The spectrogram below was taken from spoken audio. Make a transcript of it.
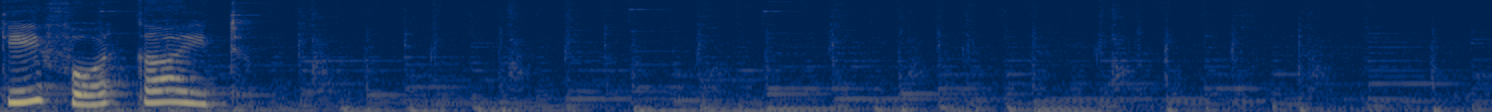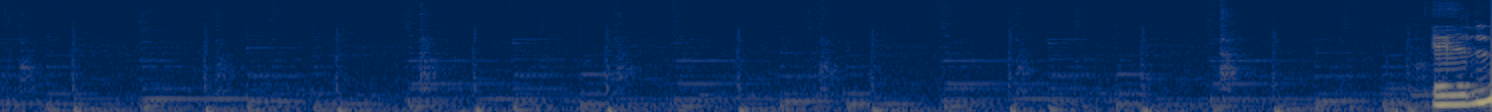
K for kite. L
